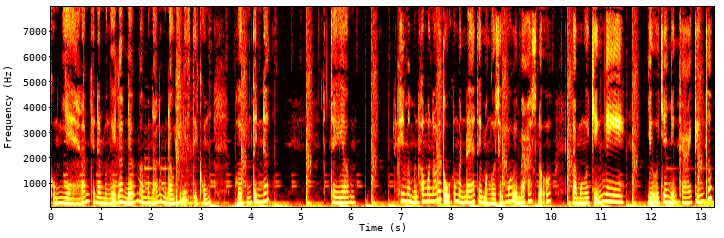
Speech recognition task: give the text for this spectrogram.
cũng già lắm cho nên mình nghĩ là nếu mà mình nói là mình đầu 9x thì cũng mọi người cũng tin á. thì um, khi mà mình không có nói cái tuổi của mình ra thì mọi người sẽ không có bị bias nữa. Và mọi người chỉ nghe dựa trên những cái kiến thức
